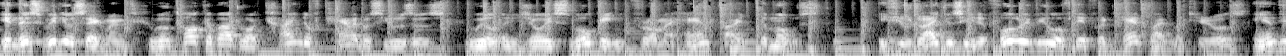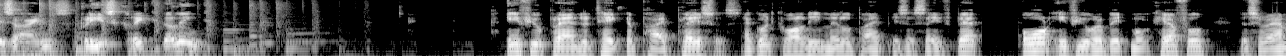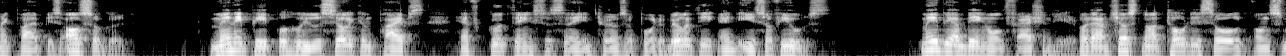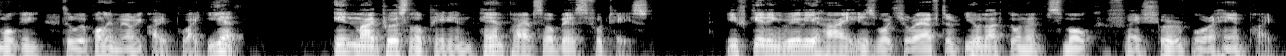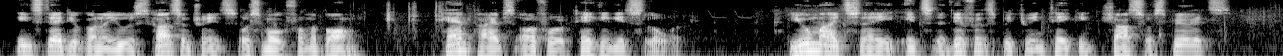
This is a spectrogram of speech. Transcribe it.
In this video segment, we'll talk about what kind of cannabis users will enjoy smoking from a handpipe the most. If you'd like to see the full review of different handpipe materials and designs, please click the link. If you plan to take the pipe places, a good quality metal pipe is a safe bet, or if you are a bit more careful, the ceramic pipe is also good. Many people who use silicon pipes have good things to say in terms of portability and ease of use. Maybe I'm being old fashioned here, but I'm just not totally sold on smoking through a polymeric pipe quite yet. In my personal opinion, hand pipes are best for taste. If getting really high is what you're after, you're not gonna smoke fresh herb or a hand pipe. Instead, you're gonna use concentrates or smoke from a bong. Hand pipes are for taking it slower. You might say it's the difference between taking shots of spirits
